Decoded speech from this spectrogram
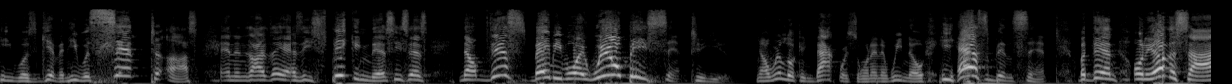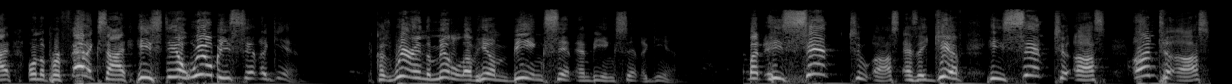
he was given. He was sent to us. And in Isaiah, as he's speaking this, he says, Now this baby boy will be sent to you. Now we're looking backwards on it, and we know he has been sent. But then on the other side, on the prophetic side, he still will be sent again. Because we're in the middle of him being sent and being sent again. But he sent to us as a gift, he sent to us, unto us,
